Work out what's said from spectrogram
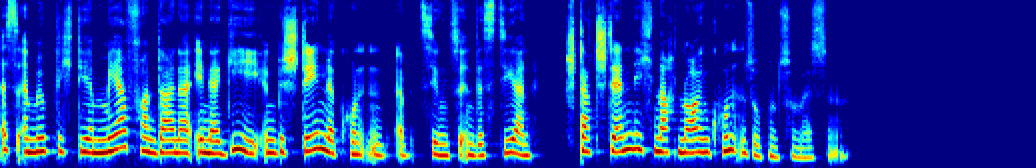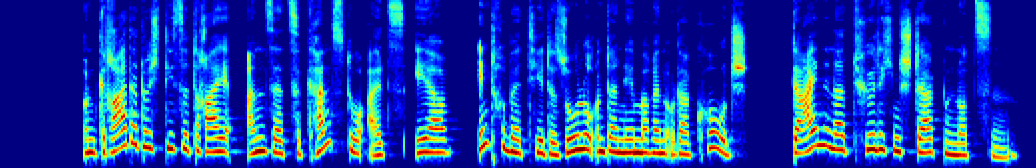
es ermöglicht dir mehr von deiner Energie in bestehende Kundenbeziehungen zu investieren, statt ständig nach neuen Kunden suchen zu müssen. Und gerade durch diese drei Ansätze kannst du als eher introvertierte Solounternehmerin oder Coach deine natürlichen Stärken nutzen.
